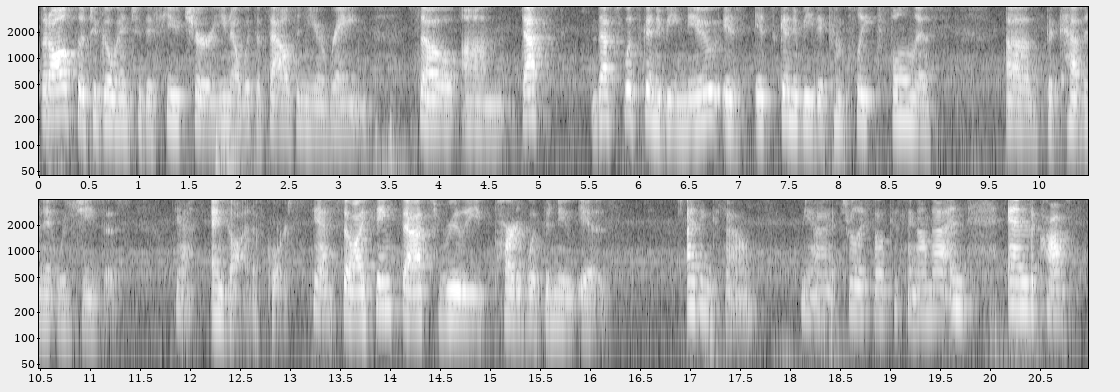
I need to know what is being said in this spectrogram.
but also to go into the future, you know, with a thousand year reign. So um, that's that's what's going to be new. Is it's going to be the complete fullness of the covenant with Jesus Yes. and God, of course. Yes. So I think that's really part of what the new is. I think so. Yeah, it's really focusing on that and and the cross.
